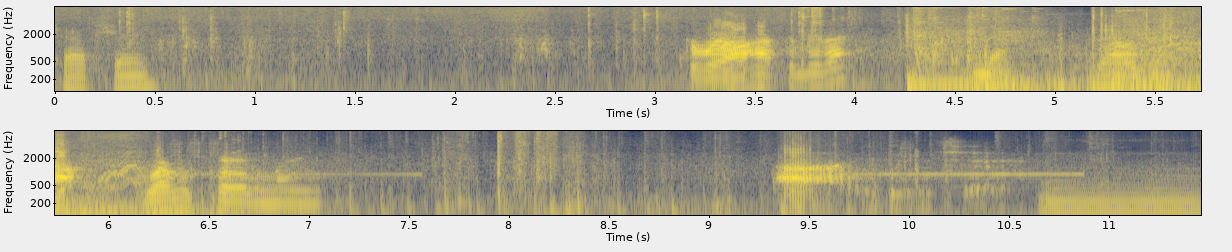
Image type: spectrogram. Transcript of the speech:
Capturing. Do we all have to be there? No. No, stop. Whoever carry the money. Ah, shit. Mm,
